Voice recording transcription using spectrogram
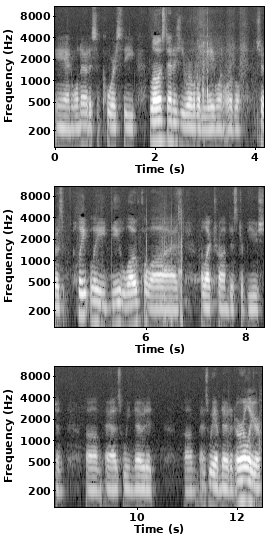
And we'll notice, of course, the lowest energy orbital, the A1 orbital, shows a completely delocalized electron distribution, um, as we noted, um, as we have noted earlier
